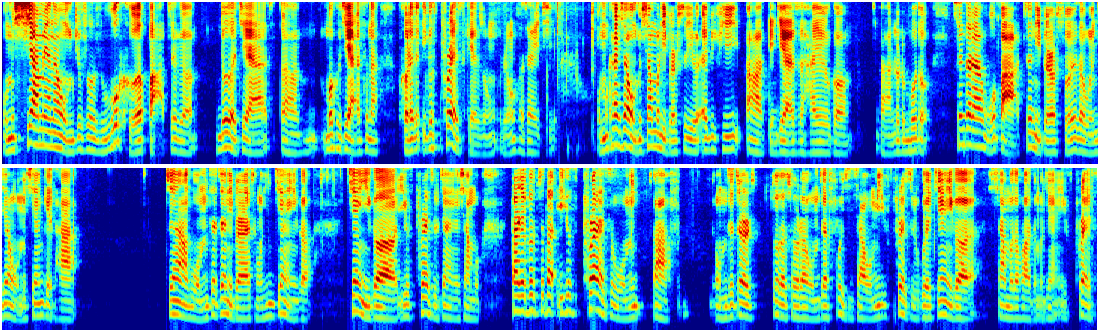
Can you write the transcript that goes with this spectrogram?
我们下面呢，我们就说如何把这个 Node.js 呃 Mock.js 呢和那个 Express 给融融合在一起。我们看一下，我们项目里边是有 app 啊点 js，还有一个啊 Node Model。现在呢，我把这里边所有的文件，我们先给它，这样我们在这里边来重新建一个建一个 Express 这样一个项目。大家都知道 Express，我们啊我们在这儿做的时候呢，我们再复习一下，我们 Express 如果建一个项目的话，怎么建 Express，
